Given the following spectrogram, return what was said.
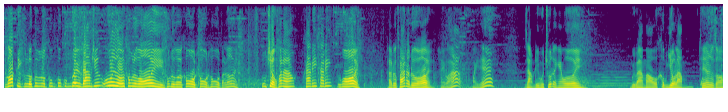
Gót thì cũng, cũng, cũng, cũng, cũng gây được đam chứ. Ui rồi không được rồi Không được rồi không ổn không ổn không ổn bạn ơi. Tung trưởng phát nào? Khác đi khác đi. Đúng rồi. Khác được phát là được rồi. Hay quá Mày thế. Giảm đi một chút anh em ơi. 13 máu không nhiều lắm. Thế là được rồi.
